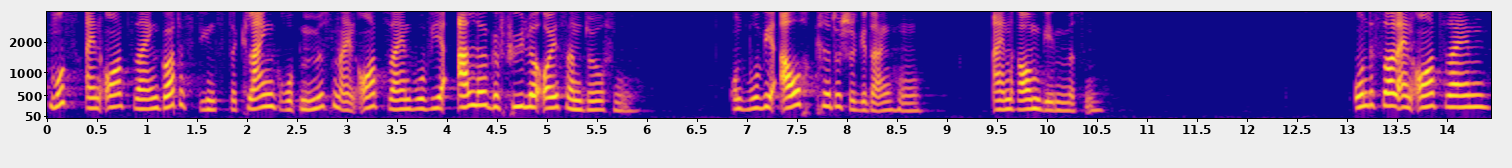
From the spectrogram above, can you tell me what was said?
muss ein Ort sein, Gottesdienste, Kleingruppen müssen ein Ort sein, wo wir alle Gefühle äußern dürfen und wo wir auch kritische Gedanken einen Raum geben müssen. Und es soll ein Ort sein,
